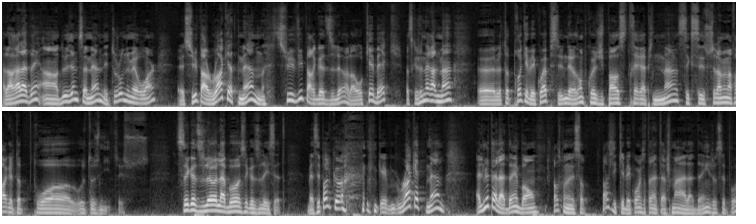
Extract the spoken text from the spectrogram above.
Alors Aladdin, en deuxième semaine, est toujours numéro 1, suivi par Rocketman, suivi par Godzilla. Alors au Québec, parce que généralement, euh, le top 3 québécois, puis c'est une des raisons pourquoi j'y passe très rapidement, c'est que c'est la même affaire que le top 3 aux États-Unis. C'est Godzilla là-bas, c'est Godzilla ici. Ben c'est pas le cas. Rocketman, à la limite Aladdin, bon, je pense qu'on a. Je pense que les Québécois ont un certain attachement à Aladdin, je sais pas.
